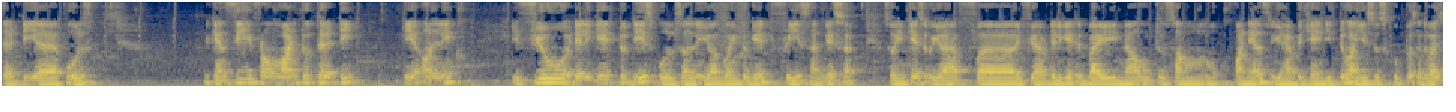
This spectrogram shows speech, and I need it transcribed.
30 uh, pools you can see from 1 to 30 here only. If you delegate to these pools only you are going to get free SundaeSwap so in case you have uh, if you have delegated by now to someone else you have to change it to iso scoopers otherwise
